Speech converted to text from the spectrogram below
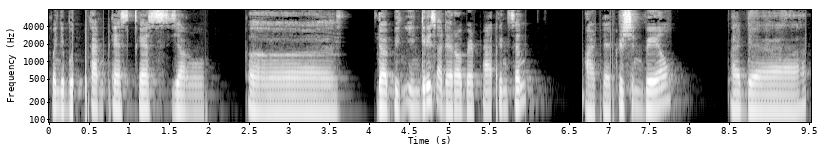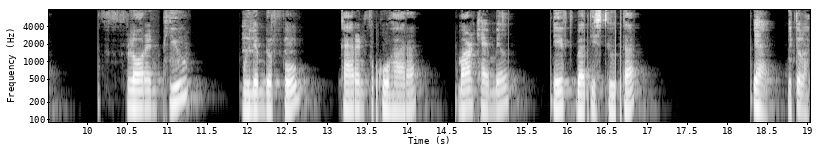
menyebutkan cast-cast yang uh, dubbing Inggris ada Robert Pattinson, ada Christian Bale, ada Florent Pugh, William Dafoe, Karen Fukuhara, Mark Hamill, Dave Batistuta. Ya, itulah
